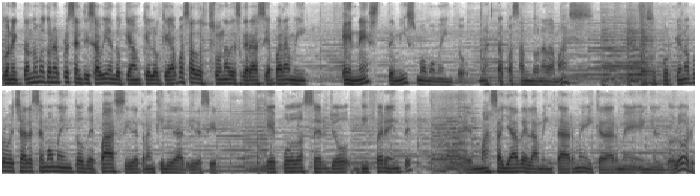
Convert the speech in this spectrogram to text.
conectándome con el presente y sabiendo que aunque lo que ha pasado es una desgracia para mí, en este mismo momento no está pasando nada más. Entonces, ¿por qué no aprovechar ese momento de paz y de tranquilidad y decir, ¿qué puedo hacer yo diferente? Eh, más allá de lamentarme y quedarme en el dolor.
